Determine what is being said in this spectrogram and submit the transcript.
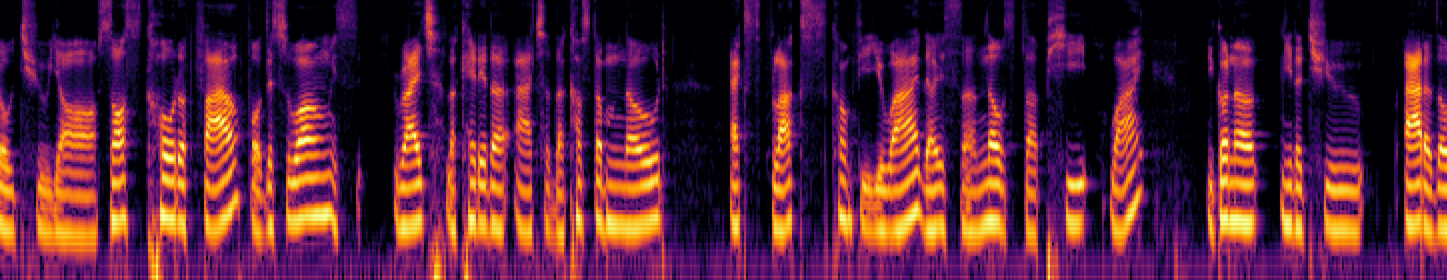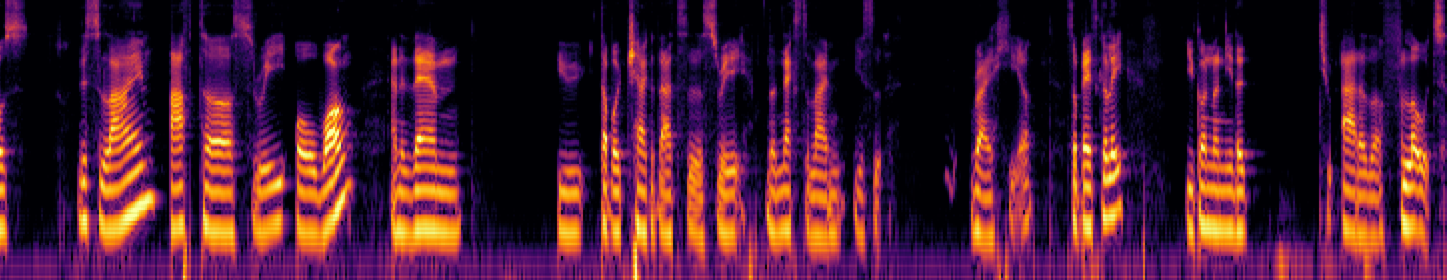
go to your source code file for this one. It's right located at the custom node xflux Comfy UI. There is a nodes.py. You're gonna need to add those this line after three or one, and then you double check that three. The next line is right here. So basically, you're gonna need to add the float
